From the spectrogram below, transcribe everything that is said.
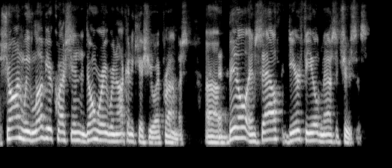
Sean, we love your question, and don't worry, we're not going to kiss you. I promise. Uh, Bill in South Deerfield, Massachusetts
